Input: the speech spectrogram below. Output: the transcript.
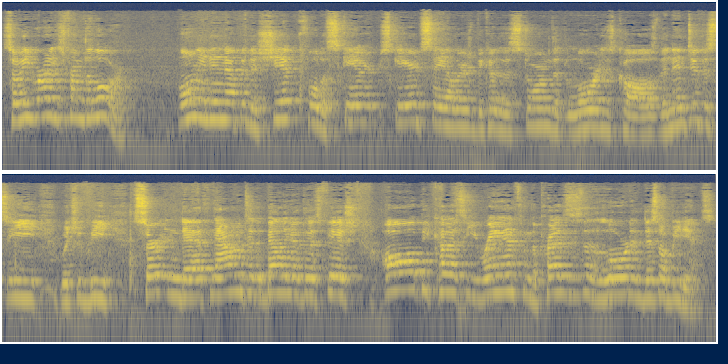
So he runs from the Lord, only to end up in a ship full of scared, scared sailors because of the storm that the Lord has caused, then into the sea, which would be certain death, now into the belly of this fish, all because he ran from the presence of the Lord in disobedience.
